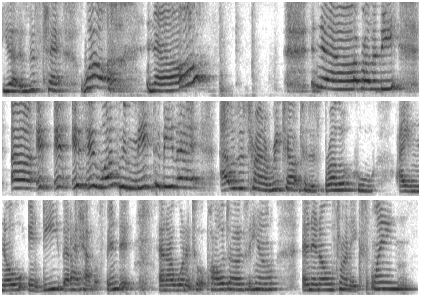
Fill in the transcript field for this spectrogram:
Yeah, is this chat? Well, No. No, brother D. Uh, it, it, it, it wasn't meant to be that. I was just trying to reach out to this brother who I know indeed that I have offended, and I wanted to apologize to him. And then I was trying to explain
